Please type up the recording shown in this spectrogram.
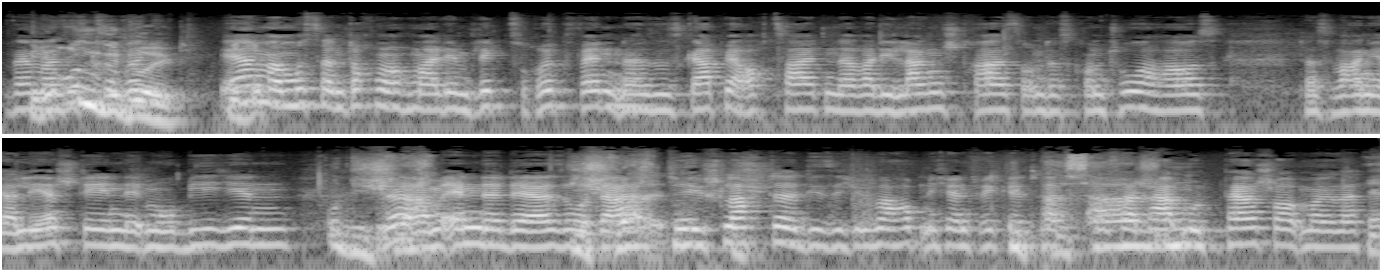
wenn man Ungeduld. Zurück, ja, man muss dann doch noch mal den Blick zurückwenden. Also es gab ja auch Zeiten, da war die Langenstraße und das Kontorhaus. Das waren ja leerstehende Immobilien. Und die ne, Schlacht- am Ende der so die da, Schlachte- die Schlachte, die sich überhaupt nicht entwickelt Die hat. Das hat Hartmut Perschaut mal gesagt. Ja.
